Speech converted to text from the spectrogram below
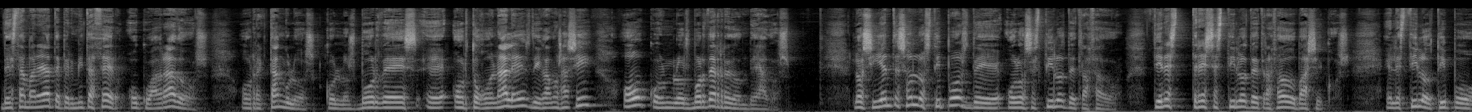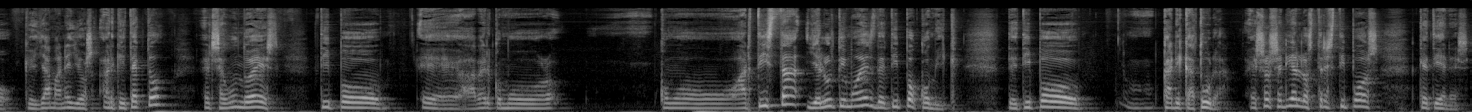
De esta manera te permite hacer o cuadrados o rectángulos con los bordes eh, ortogonales, digamos así, o con los bordes redondeados. Los siguientes son los tipos de o los estilos de trazado. Tienes tres estilos de trazado básicos. El estilo tipo que llaman ellos arquitecto, el segundo es tipo, eh, a ver, como, como artista y el último es de tipo cómic, de tipo mm, caricatura. Esos serían los tres tipos que tienes.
